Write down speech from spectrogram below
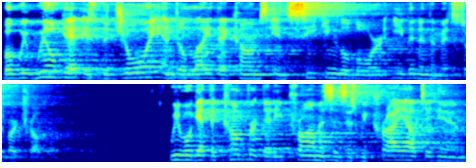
but we will get is the joy and delight that comes in seeking the Lord even in the midst of our trouble. We will get the comfort that He promises as we cry out to Him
